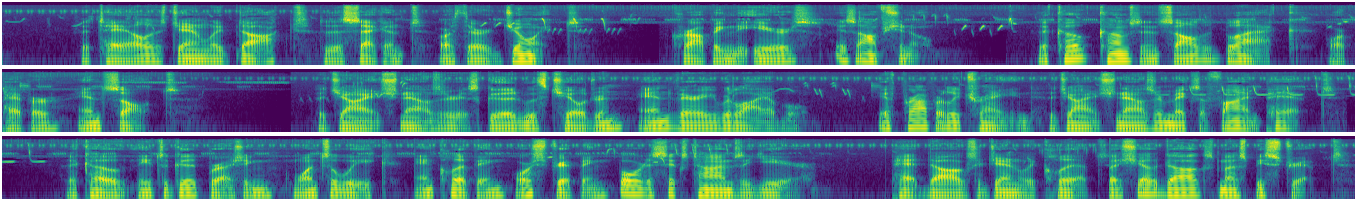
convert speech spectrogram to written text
The tail is generally docked to the second or third joint. Cropping the ears is optional. The coat comes in solid black or pepper and salt. The giant schnauzer is good with children and very reliable. If properly trained, the giant schnauzer makes a fine pet. The coat needs a good brushing once a week and clipping or stripping four to six times a year. Pet dogs are generally clipped, but show dogs must be stripped.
